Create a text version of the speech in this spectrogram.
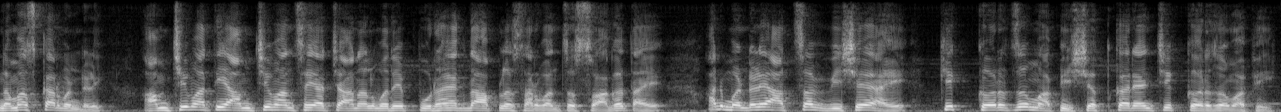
नमस्कार मंडळी. आमची माती आमची माणसं या चॅनलमध्ये पुन्हा एकदा आपलं सर्वांचं स्वागत आहे. आणि मंडळी आजचा विषय आहे की कर्जमाफी शेतकऱ्यांची कर्जमाफी.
